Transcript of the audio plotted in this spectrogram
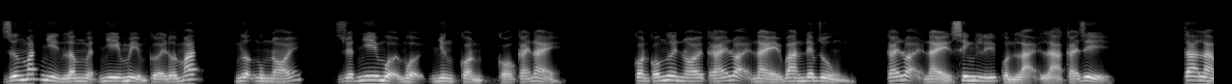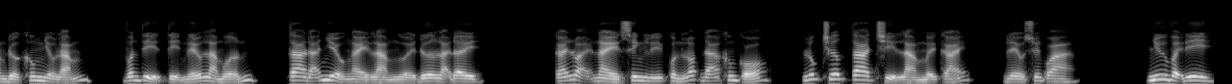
dương mắt nhìn Lâm Nguyệt Nhi mỉm cười đôi mắt, ngượng ngùng nói, Duyệt Nhi muội muội nhưng còn có cái này. Còn có ngươi nói cái loại này ban đêm dùng, cái loại này sinh lý quần lại là cái gì? Ta làm được không nhiều lắm, Vân tỷ tỷ nếu làm muốn, ta đã nhiều ngày làm người đưa lại đây. Cái loại này sinh lý quần lót đã không có, lúc trước ta chỉ làm mấy cái, đều xuyên qua. Như vậy đi,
